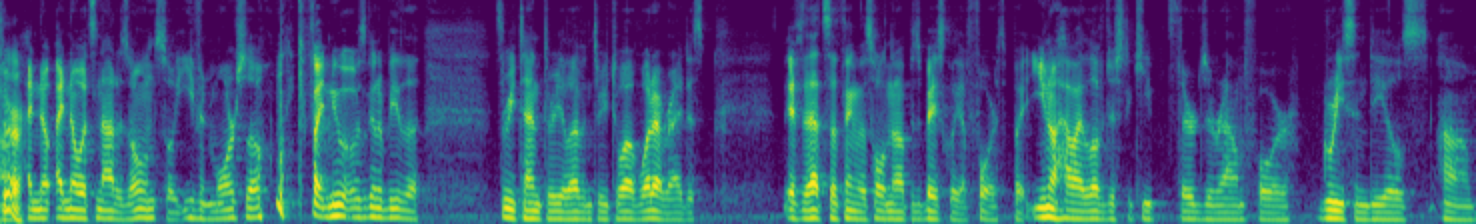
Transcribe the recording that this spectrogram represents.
Sure. I know I know it's not his own, so even more so. like if I knew it was going to be the 310, 311, 312, whatever, I just if that's the thing that's holding up is basically a fourth. But you know how I love just to keep thirds around for grease and deals. Um,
